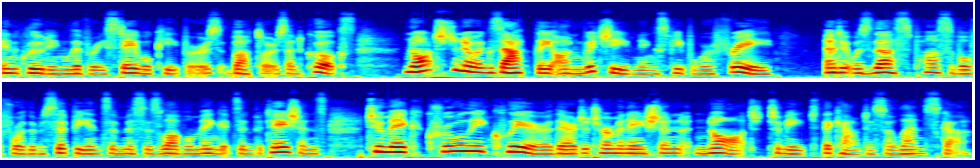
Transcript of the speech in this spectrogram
including livery stable keepers, butlers and cooks, not to know exactly on which evenings people were free, and it was thus possible for the recipients of Mrs. Lovell Mingott's invitations to make cruelly clear their determination not to meet the Countess Olenska.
